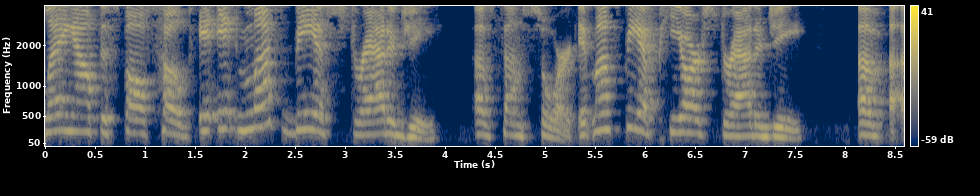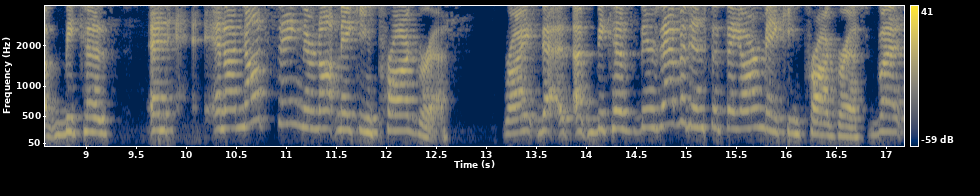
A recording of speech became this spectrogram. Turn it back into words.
laying out this false hope. It, it must be a strategy of some sort. It must be a PR strategy of uh, because and and I'm not saying they're not making progress right? That, uh, because there's evidence that they are making progress, but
